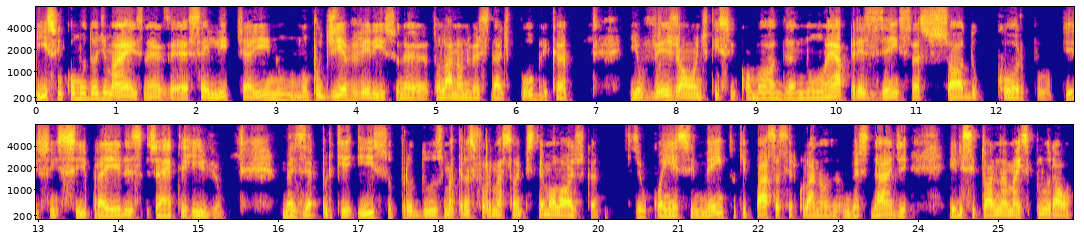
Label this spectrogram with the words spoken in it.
E isso incomodou demais, né? Essa elite aí não, não podia viver isso, né? Eu estou lá na universidade pública e eu vejo aonde que isso incomoda. Não é a presença só do corpo, que isso em si para eles já é terrível, mas é porque isso produz uma transformação epistemológica dizer, o conhecimento que passa a circular na universidade, ele se torna mais plural.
